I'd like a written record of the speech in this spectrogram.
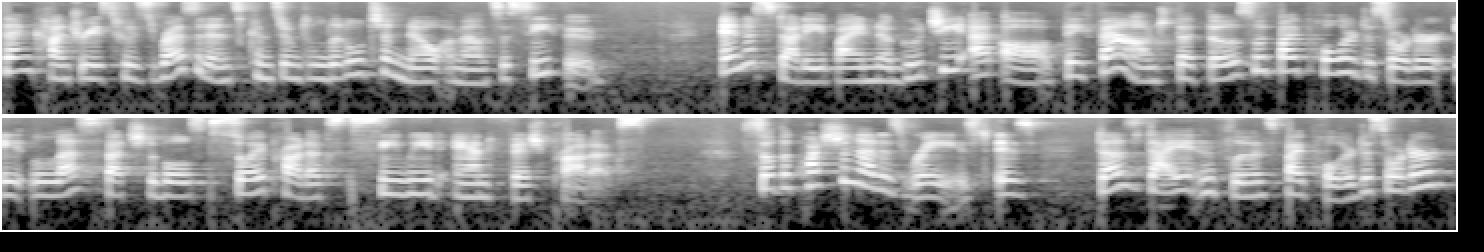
than countries whose residents consumed little to no amounts of seafood. In a study by Noguchi et al., they found that those with bipolar disorder ate less vegetables, soy products, seaweed, and fish products. So the question that is raised is Does diet influence bipolar disorder?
